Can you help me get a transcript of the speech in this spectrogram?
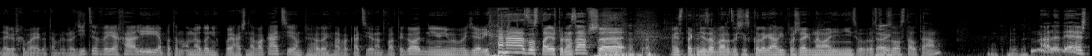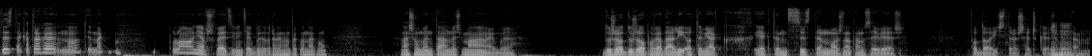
najpierw chyba jego tam rodzice wyjechali, a potem on miał do nich pojechać na wakacje, on pojechał do nich na wakacje na dwa tygodnie i oni mu powiedzieli, haha, zostajesz tu na zawsze. Więc tak nie za bardzo się z kolegami pożegnał ani nic, po prostu Tak? został tam. No ale wiesz, to jest taka trochę, no jednak Polonia w Szwecji, więc jakby to trochę no, taką, taką naszą mentalność mają jakby. Dużo, dużo opowiadali o tym, jak, jak ten system można tam sobie, wiesz, podoić troszeczkę, żeby Mhm. tam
